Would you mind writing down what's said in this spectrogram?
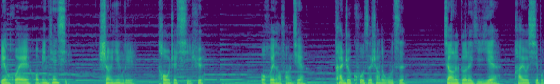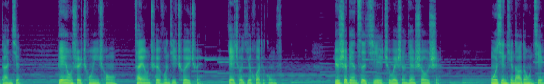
便回我明天洗，声音里透着喜悦。我回到房间，看着裤子上的污渍，想了隔了一夜，怕又洗不干净，便用水冲一冲，再用吹风机吹吹，也就一会儿的功夫。于是便自己去卫生间收拾。母亲听到动静，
